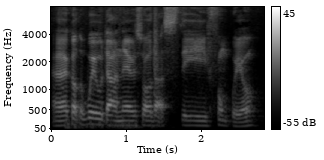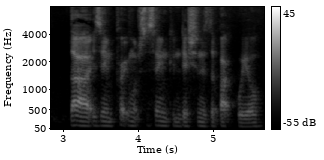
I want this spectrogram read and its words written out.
Uh, got the wheel down there as well that's the front wheel. That is in pretty much the same condition as the back wheel.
